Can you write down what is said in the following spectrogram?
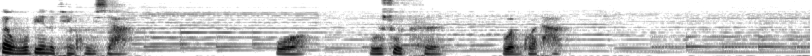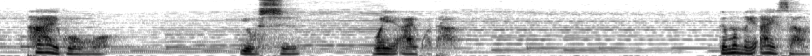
在无边的天空下，我无数次吻过他。他爱过我，有时我也爱过。怎么没爱上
